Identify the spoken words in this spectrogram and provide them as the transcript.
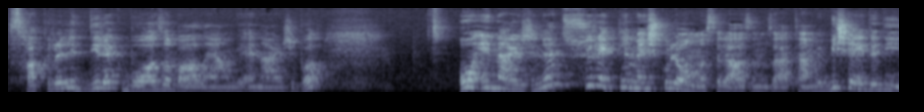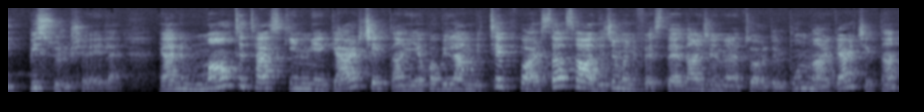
sakrali direkt boğaza bağlayan bir enerji bu o enerjinin sürekli meşgul olması lazım zaten ve bir şeyde değil bir sürü şeyle. Yani multitasking'i gerçekten yapabilen bir tip varsa sadece manifeste eden jeneratördür. Bunlar gerçekten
